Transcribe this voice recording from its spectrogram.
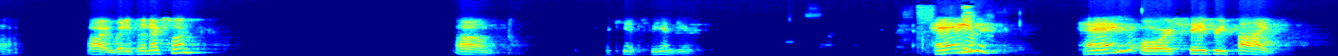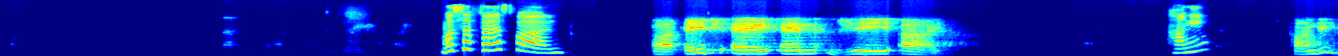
All right, ready for the next one? Um, I can't see in here. Hang, Yep. hang or savory pie? What's the first one? Uh, H A N G I. Hangi? Hangi?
